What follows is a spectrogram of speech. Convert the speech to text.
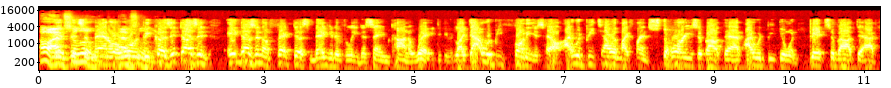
Oh, if it's a absolutely. man or a Absolutely. woman because it doesn't it doesn't affect us negatively the same kind of way, dude. Like that would be funny as hell. I would be telling my friends stories about that. I would be doing bits about that.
